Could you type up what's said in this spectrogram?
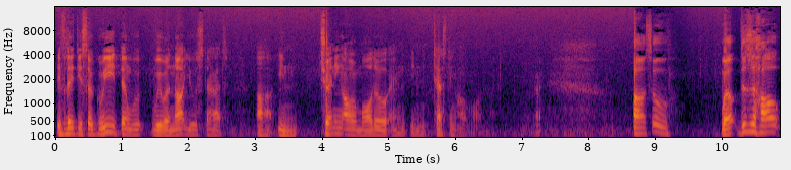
If they disagree, then we, we will not use that uh, in training our model and in testing our model. Right? Uh, so, well, this is how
